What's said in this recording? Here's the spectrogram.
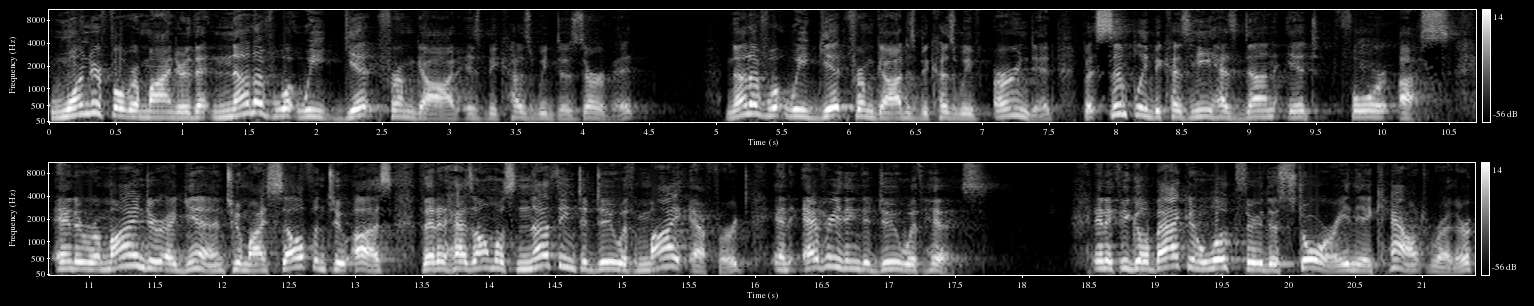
wonderful reminder that none of what we get from God is because we deserve it. None of what we get from God is because we've earned it, but simply because He has done it for us. And a reminder again to myself and to us that it has almost nothing to do with my effort and everything to do with His. And if you go back and look through the story, the account rather,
